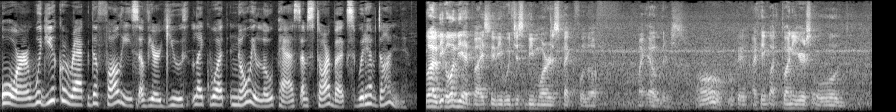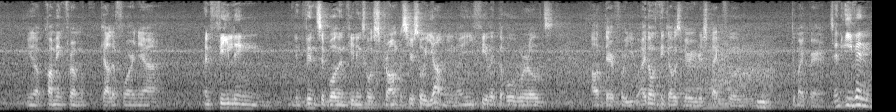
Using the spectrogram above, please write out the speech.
Or would you correct the follies of your youth like what Noe Lopez of Starbucks would have done? Well, the only advice really would just be more respectful of my elders. Oh, okay. I think at 20 years old, you know, coming from California and feeling invincible and feeling so strong because you're so young, you know, you feel like the whole world's out there for you. I don't think I was very respectful hmm. to my parents. And even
